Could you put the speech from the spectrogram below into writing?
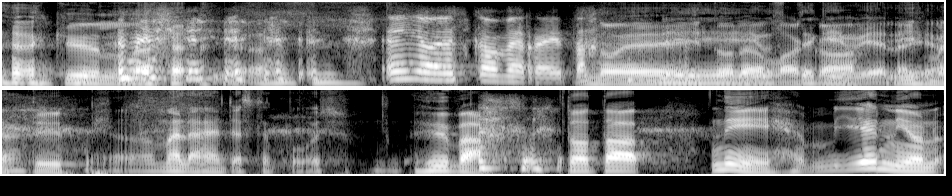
Kyllä. ei ole edes kavereita. No ei niin, todellakaan. Vielä, Ihme ja, tyyppi. Ja, mä lähden tästä pois. Hyvä. Tota, niin, Jenni on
